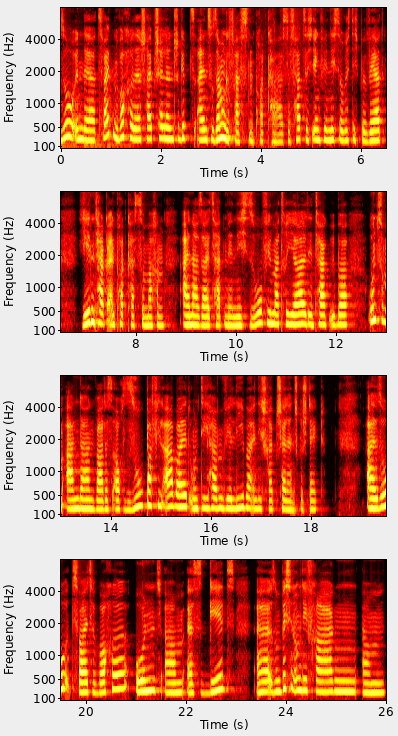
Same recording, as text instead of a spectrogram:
So, in der zweiten Woche der Schreibchallenge gibt's einen zusammengefassten Podcast. Das hat sich irgendwie nicht so richtig bewährt, jeden Tag einen Podcast zu machen. Einerseits hatten wir nicht so viel Material den Tag über und zum anderen war das auch super viel Arbeit und die haben wir lieber in die Schreibchallenge gesteckt. Also zweite Woche und ähm, es geht äh, so ein bisschen um die Fragen, ähm,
